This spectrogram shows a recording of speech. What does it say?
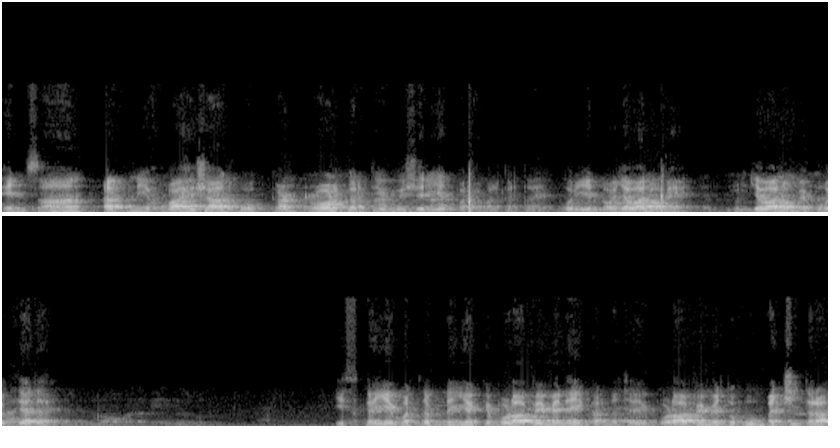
انسان اپنی خواہشات کو کنٹرول کرتے ہوئے شریعت پر عمل کرتا ہے اور یہ نوجوانوں میں ہے اور جوانوں میں بہت زیادہ ہے۔ اس کا یہ مطلب نہیں ہے کہ بڑھاپے میں نہیں کرنا چاہیے۔ بڑھاپے میں تو خوب اچھی طرح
